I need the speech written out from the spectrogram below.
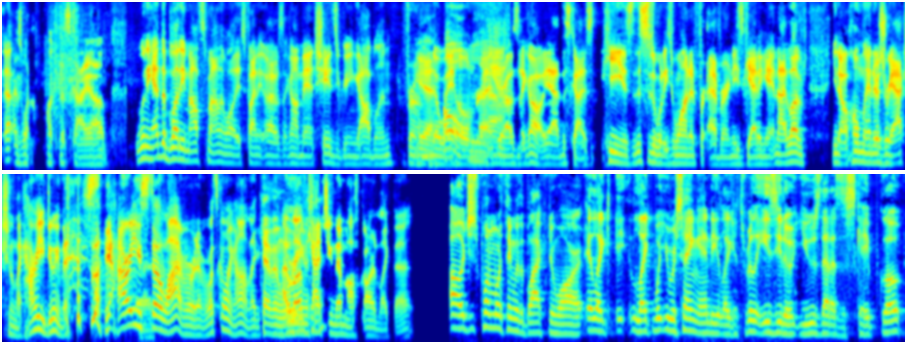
that- I just want to fuck this guy up. when he had the bloody mouth smiling while he's fighting, I was like, oh man, Shades of Green Goblin from Yeah. No Way Oh, Home, right? yeah. Where I was like, oh yeah, this guy's he is this is what he's wanted forever, and he's getting it. And I loved, you know, Homelander's reaction, like, how are you doing this? like, how are you Right. still alive or whatever? What's going on? Like, Kevin, I what were you love gonna say? catching them off guard like that. Oh, just one more thing with the Black Noir. It like it, like what you were saying, Andy. Like it's really easy to use that as a scapegoat,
